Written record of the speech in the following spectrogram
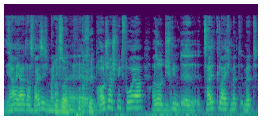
Ja, ja, das weiß ich. Ich meine, so, meine äh, okay. Braunschweig spielt vorher. Also die spielen äh, zeitgleich mit, mit,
